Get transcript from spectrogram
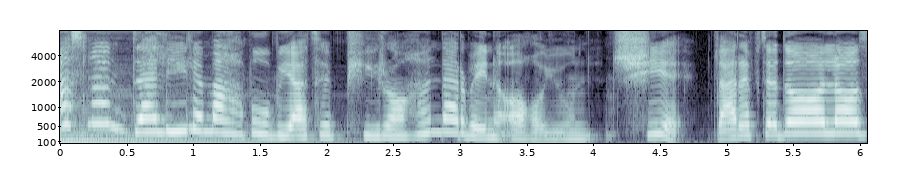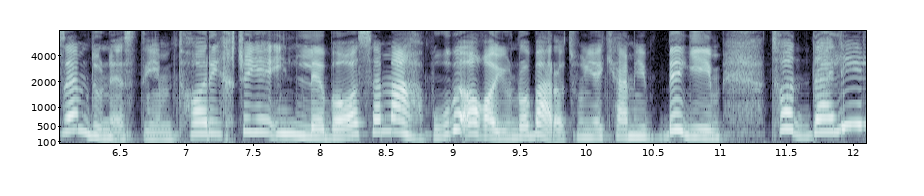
اصلا دلیل محبوبیت پیراهن در بین آقایون چیه؟ در ابتدا لازم دونستیم تاریخچه این لباس محبوب آقایون رو براتون یه کمی بگیم تا دلیل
